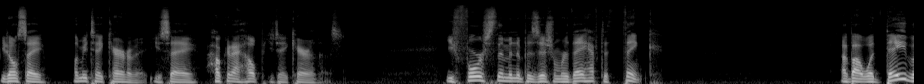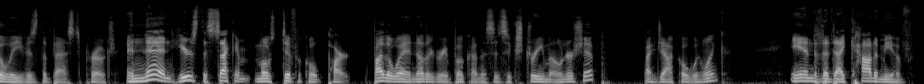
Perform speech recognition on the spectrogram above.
You don't say, let me take care of it. You say, how can I help you take care of this? You force them in a position where they have to think about what they believe is the best approach. And then here's the second most difficult part. By the way, another great book on this is Extreme Ownership by Jocko Willink and The Dichotomy of,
